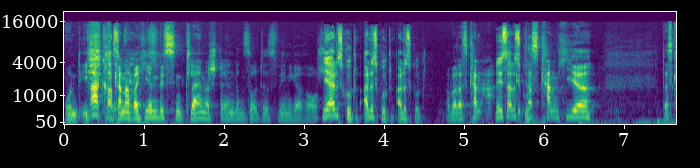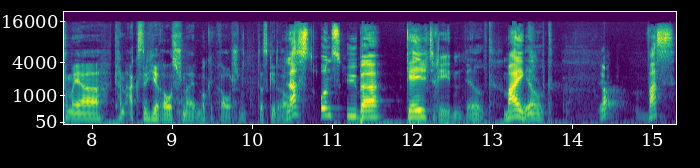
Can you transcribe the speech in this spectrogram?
Und ich Ah, krass, kann okay. aber hier ein bisschen kleiner stellen, dann sollte es weniger rauschen. Ja, alles gut, alles gut, alles gut. aber das kann, Nee, ist alles gut. das kann hier, das kann man ja, kann Axel hier rausschneiden, Okay. rauschen. Das geht raus. Lasst uns über Geld reden. Geld. Mike, Geld. Ja. was,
